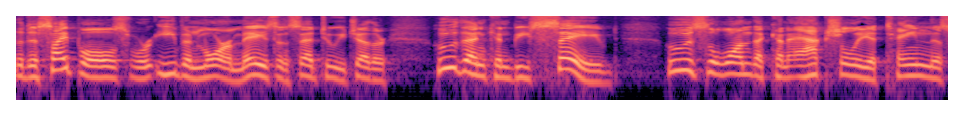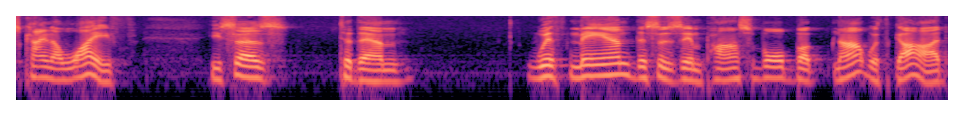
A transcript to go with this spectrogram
The disciples were even more amazed and said to each other, Who then can be saved? Who is the one that can actually attain this kind of life? He says to them, With man, this is impossible, but not with God.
